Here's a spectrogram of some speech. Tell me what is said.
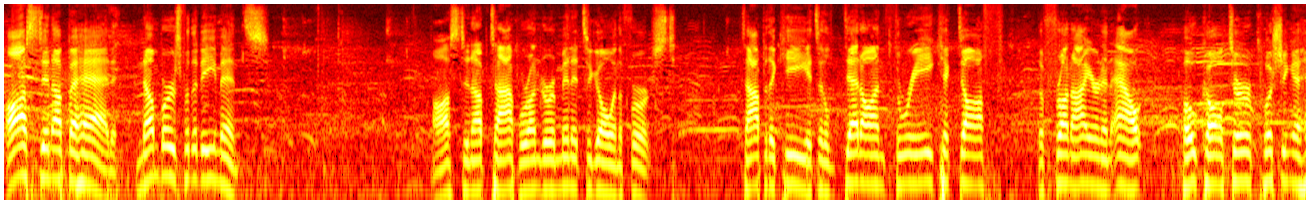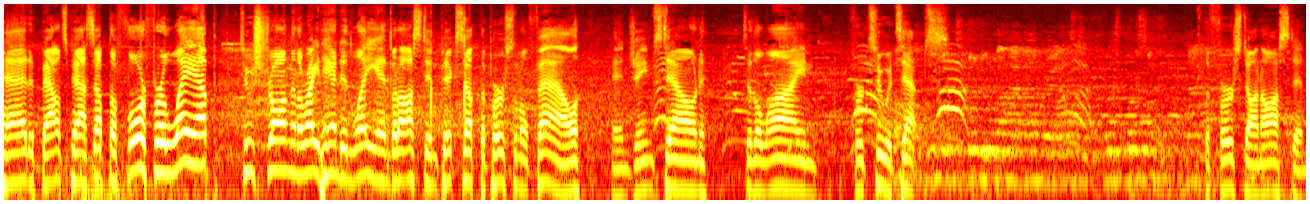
Austin up ahead. Numbers for the Demons. Austin up top. We're under a minute to go in the first. Top of the key. It's a dead on three. Kicked off the front iron and out. Hochhalter pushing ahead. Bounce pass up the floor for Lamp. Too strong on the right handed lay in, but Austin picks up the personal foul. And Jamestown to the line for two attempts. The first on Austin.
